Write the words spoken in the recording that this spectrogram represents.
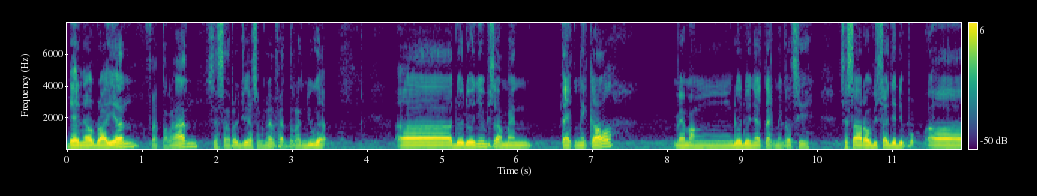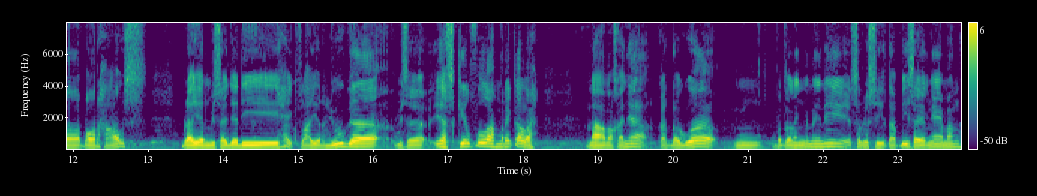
Daniel Bryan veteran. Cesaro juga sebenarnya veteran juga. Uh, dua-duanya bisa main technical. Memang dua-duanya technical sih. Cesaro bisa jadi uh, powerhouse. Bryan bisa jadi high flyer juga. Bisa ya skillful lah mereka lah. Nah makanya kata gue hmm, pertandingan ini seru sih. Tapi sayangnya emang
